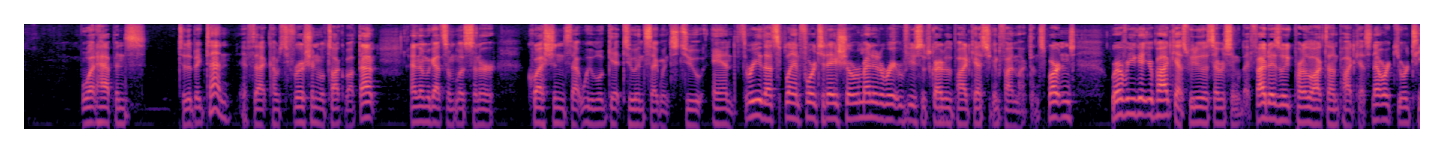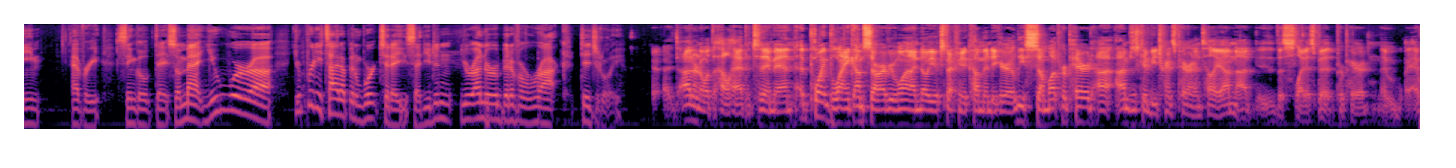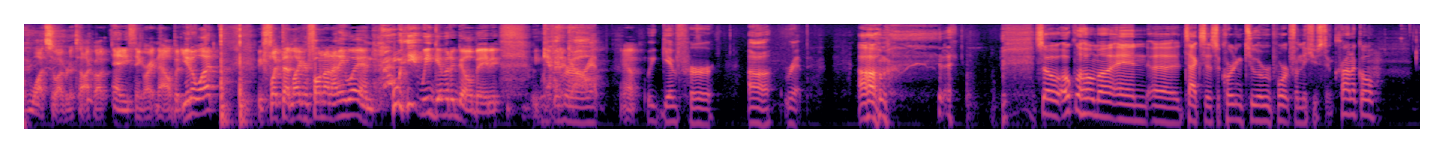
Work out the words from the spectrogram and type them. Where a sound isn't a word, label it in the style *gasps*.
what happens to the Big Ten if that comes to fruition? We'll talk about that, and then we got some listener questions that we will get to in segments two and three. That's planned for today's show. Reminder to rate, review, subscribe to the podcast. You can find Locked On Spartans wherever you get your podcast. We do this every single day, five days a week, part of the Locked On Podcast Network, your team every single day. So Matt, you were uh, you're pretty tied up in work today. You said you didn't. You're under a bit of a rock digitally. I don't know what the hell happened today, man. Uh, point blank, I'm sorry, everyone. I know you expect me to come into here at least somewhat prepared. Uh, I'm just going to be transparent and tell you I'm not the slightest bit prepared whatsoever to talk about anything right now. But you know what? We flick that microphone on anyway, and *laughs* we, we give it a go, baby. We, we give, give, it a go. A rip. Yep. We give her a rip. Um. *laughs* so Oklahoma and uh, Texas, according to a report from the Houston Chronicle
